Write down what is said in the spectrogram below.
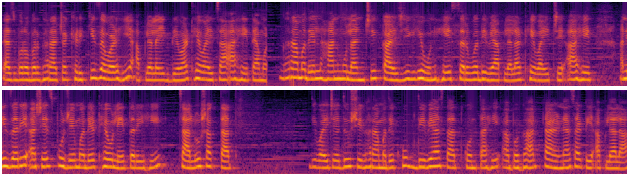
त्याचबरोबर घराच्या खिडकीजवळही आपल्याला एक दिवा ठेवायचा आहे. त्यामुळे घरामध्ये लहान मुलांची काळजी घेऊन हे सर्व दिवे आपल्याला ठेवायचे आहेत. आणि जरी असेच पूजेमध्ये ठेवले तरीही चालू शकतात. दिवाळीच्या दिवशी घरामध्ये खूप दिवे असतात. कोणताही अपघात टाळण्यासाठी आपल्याला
